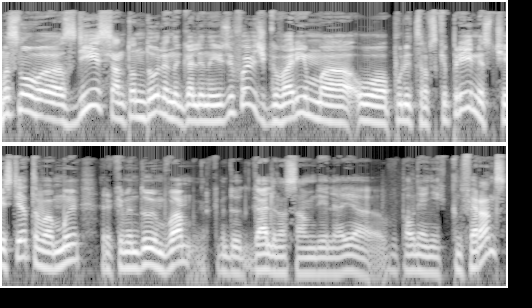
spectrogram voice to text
Мы снова здесь, Антон Долин и Галина Юзефович. Говорим э, о Пулицеровской премии. В честь этого мы рекомендуем вам, рекомендует Галя на самом деле, а я выполняю некий конферанс,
